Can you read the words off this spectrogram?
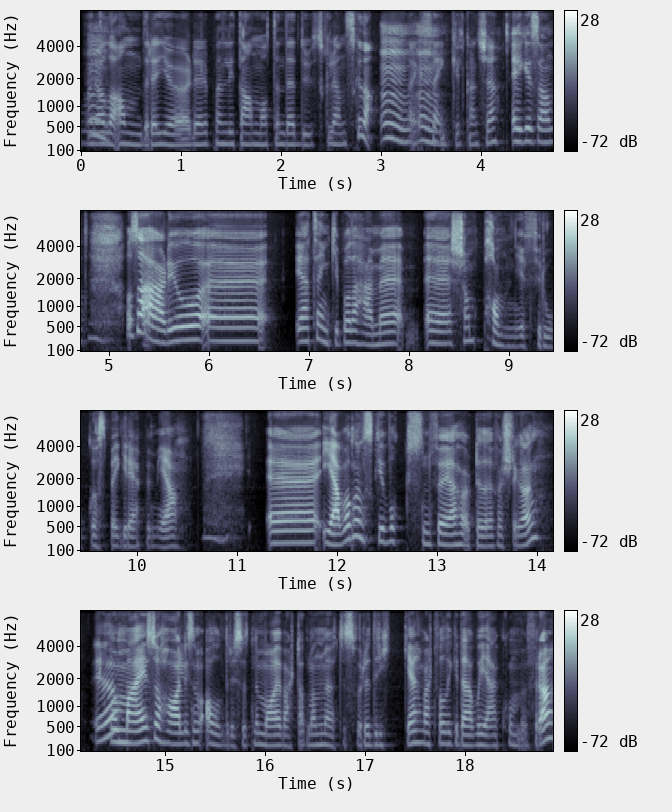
hvor Mm. alle andre gjør det på en litt annen måte enn det du skulle ønske. da. Mm, Det er ikke så mm. enkelt, kanskje. Ikke sant. Og så er det jo eh, Jeg tenker på det her med eh, champagnefrokostbegrepet, Mia. Eh, jeg var ganske voksen før jeg hørte det første gang. Ja. For meg så har liksom aldri 17. mai vært at man møtes for å drikke. I hvert fall ikke der hvor jeg kommer fra.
